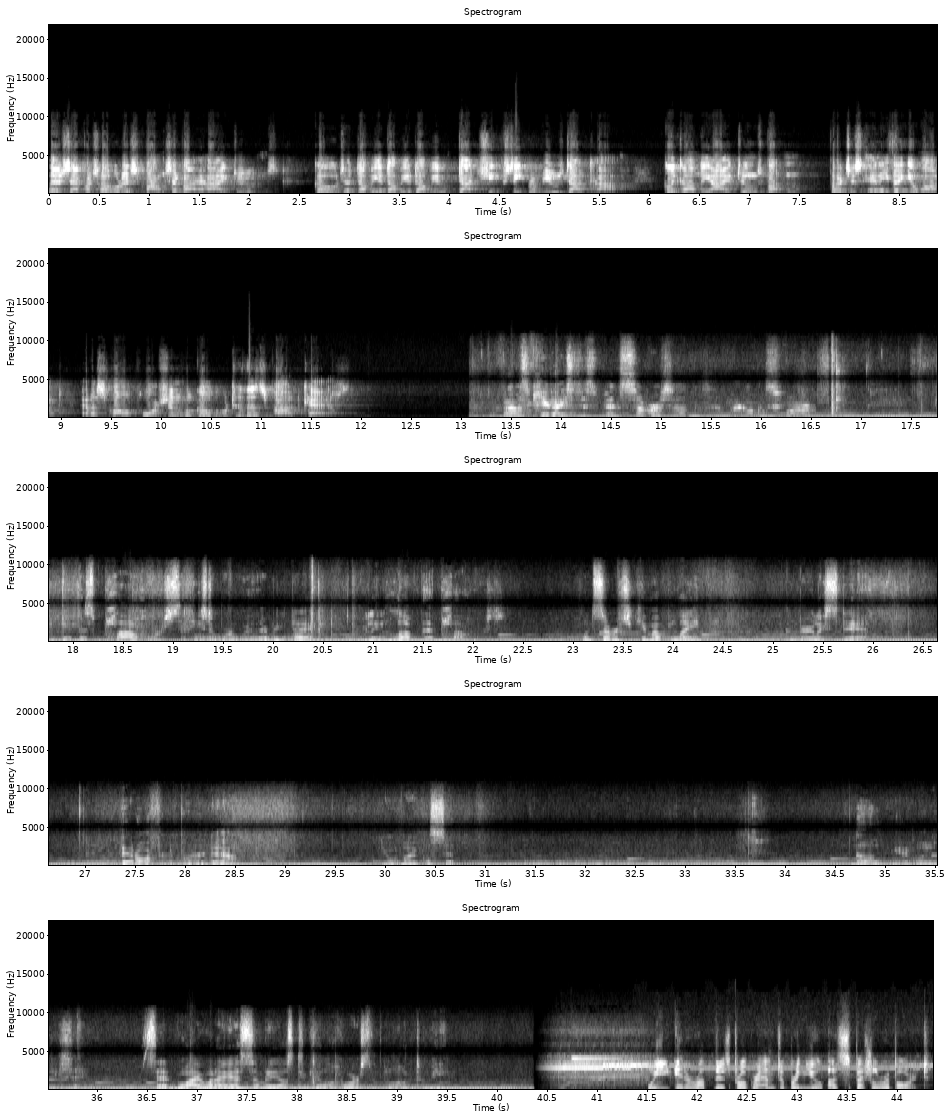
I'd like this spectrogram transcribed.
This episode is sponsored by iTunes. Go to www.cheapseatreviews.com. Click on the iTunes button, purchase anything you want, and a small portion will go to this podcast. When I was a kid, I used to spend summers on my uncle's farm. He had this plow horse that he used to work with every day. He really loved that plow horse. One summer, she came up lame, could barely stand. Vet offered to put her down. You know what my uncle said? No, Weird. What did he say? Said, why would I ask somebody else to kill a horse that belonged to me? We interrupt this program to bring you a special report.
